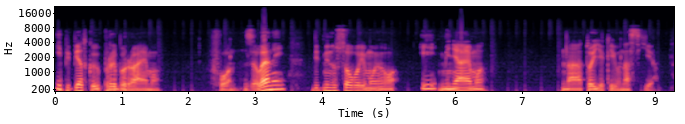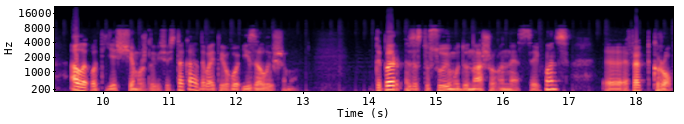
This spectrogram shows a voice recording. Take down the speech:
і піп'яткою прибираємо фон зелений, відмінусовуємо його і міняємо на той, який у нас є. Але от є ще можливість ось така, давайте його і залишимо. Тепер застосуємо до нашого Nest Sequence е, ефект Crop.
